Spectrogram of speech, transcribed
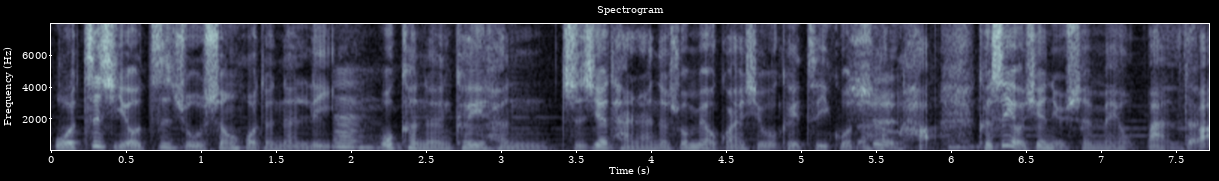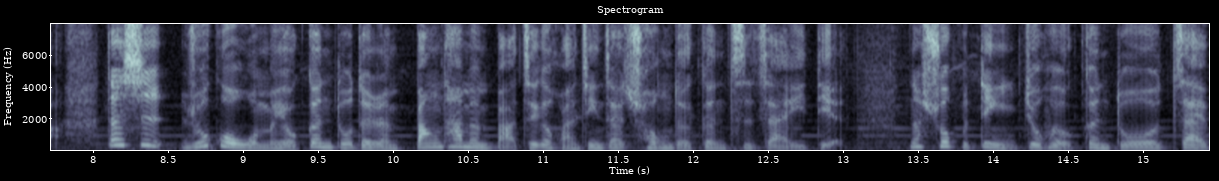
我自己有自主生活的能力，嗯，我可能可以很直接坦然的说没有关系，我可以自己过得很好。是，可是有些女生没有办法。但是如果我们有更多的人帮他们把这个环境再冲得更自在一点。那说不定就会有更多在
